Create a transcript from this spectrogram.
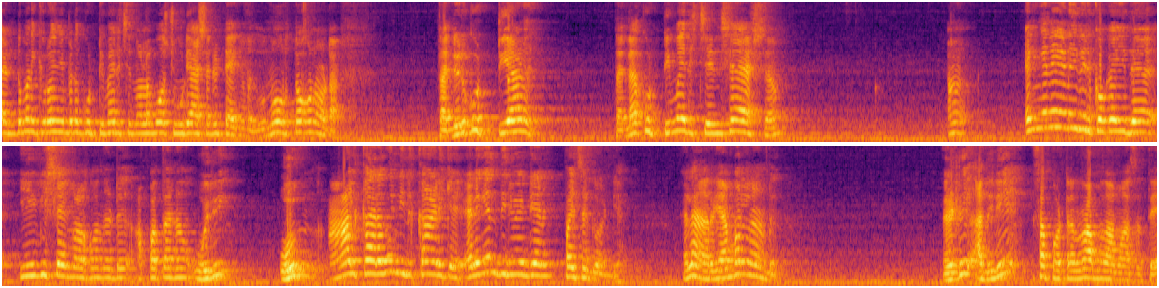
രണ്ട് മണിക്കൂർ കഴിഞ്ഞപ്പോൾ കുട്ടി മരിച്ചു എന്നുള്ള പോസ്റ്റ് കൂടി ആശാൻ ഇട്ടേക്കണത്. ഒന്ന് ഓർത്തോക്കണം തന്റെ ഒരു കുട്ടിയാണ്. തന്നെ ആ കുട്ടി മരിച്ചതിന് ശേഷം എങ്ങനെയാണ് ഇവർക്കൊക്കെ ഇത് ഈ വിഷയങ്ങളൊക്കെ വന്നിട്ട് അപ്പൊ തന്നെ ഒരു ആൾക്കാരെ മുന്നിൽ കാണിക്കാൻ? അല്ലെങ്കിൽ എന്തിനു വേണ്ടിയാണ് പൈസക്ക് വേണ്ടിയാ? അല്ല അറിയാൻ പറഞ്ഞുണ്ട് എന്നിട്ട് അതിന് സപ്പോർട്ടർ റമദാൻ മാസത്തെ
